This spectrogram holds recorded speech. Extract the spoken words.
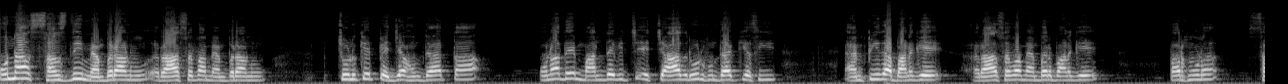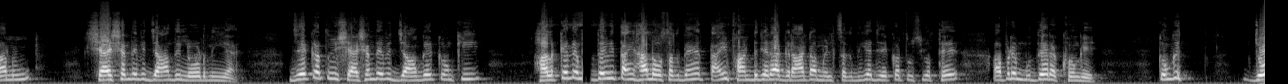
ਉਹਨਾਂ ਸੰਸਦੀ ਮੈਂਬਰਾਂ ਨੂੰ, ਰਾਜ ਸਭਾ ਮੈਂਬਰਾਂ ਨੂੰ ਚੁਣ ਕੇ ਭੇਜਿਆ ਹੁੰਦਾ ਤਾਂ ਉਹਨਾਂ ਦੇ ਮਨ ਦੇ ਵਿੱਚ ਇਹ ਚਾਹ ਜ਼ਰੂਰ ਹੁੰਦਾ ਕਿ ਅਸੀਂ ਐਮਪੀ ਦਾ ਬਣ ਗਏ, ਰਾਜ ਸਭਾ ਮੈਂਬਰ ਬਣ ਗਏ, ਪਰ ਹੁਣ ਸਾਨੂੰ ਸੈਸ਼ਨ ਦੇ ਵਿੱਚ ਜਾਣ ਦੀ ਲੋੜ ਨਹੀਂ ਹੈ। ਜੇਕਰ ਤੁਸੀਂ ਸੈਸ਼ਨ ਦੇ ਵਿੱਚ ਜਾਓਗੇ ਕਿਉਂਕਿ ਹਲਕੇ ਦੇ ਮੁੱਦੇ ਵੀ ਤਾਂ ਹੀ ਹੱਲ ਹੋ ਸਕਦੇ ਨੇ, ਤਾਂ ਹੀ ਫੰਡ ਜਿਹੜਾ ਗ੍ਰਾਂਟ ਆ ਮਿਲ ਸਕਦੀ ਹੈ, ਜੇਕਰ ਤੁਸੀਂ ਉੱਥੇ ਆਪਣੇ ਮੁੱਦੇ ਰੱਖੋਗੇ। ਕਿਉਂਕਿ ਜੋ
